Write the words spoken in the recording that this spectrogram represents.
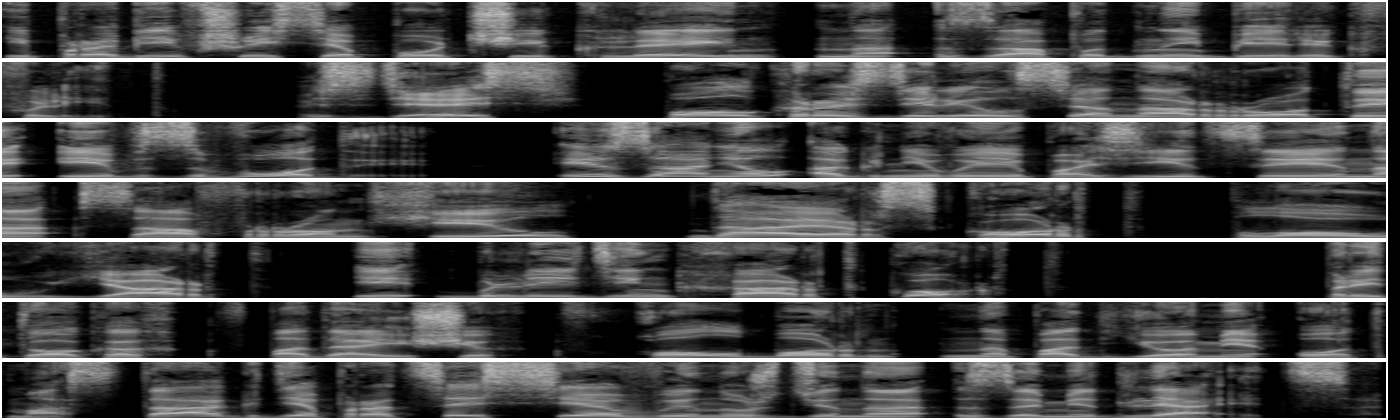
и пробившийся по Чик-Лейн на западный берег Флит. Здесь полк разделился на роты и взводы и занял огневые позиции на Сафрон-Хилл, Дайерс-Корт, Плоу-Ярд и Блидинг-Харт-Корт, притоках, впадающих в Холборн на подъеме от моста, где процессия вынуждена замедляться.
